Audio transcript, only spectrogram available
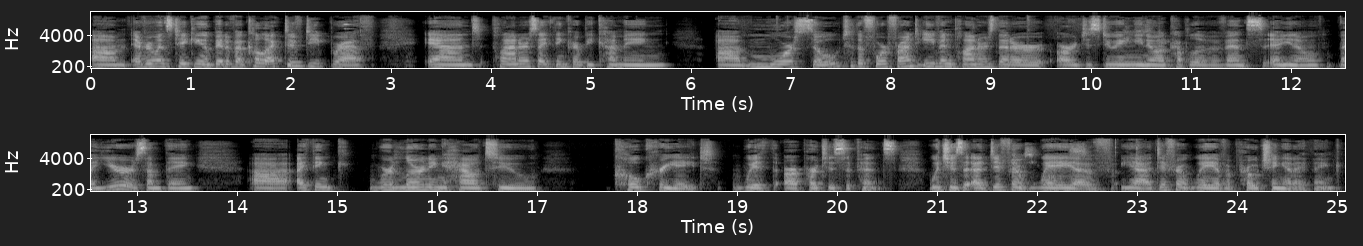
um, everyone's taking a bit of a collective deep breath, and planners I think are becoming. Uh, more so to the forefront, even planners that are are just doing you know a couple of events, uh, you know, a year or something. Uh, I think we're learning how to co-create with our participants which is a different That's way awesome. of yeah a different way of approaching it i think.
